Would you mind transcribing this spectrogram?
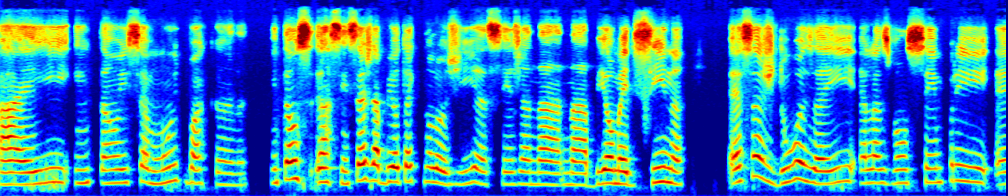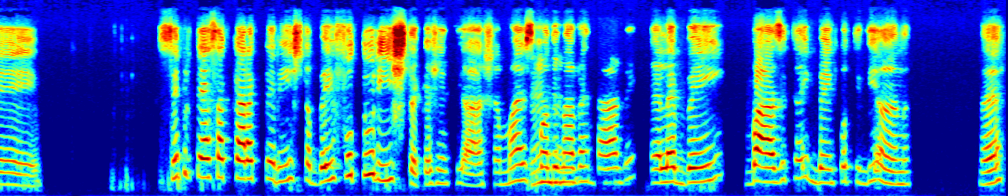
Aí, então, isso é muito bacana. Então, assim, seja na biotecnologia, seja na, na biomedicina, essas duas aí, elas vão sempre, é, sempre ter essa característica bem futurista que a gente acha, mas uhum. quando, na verdade, ela é bem básica e bem cotidiana, né?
